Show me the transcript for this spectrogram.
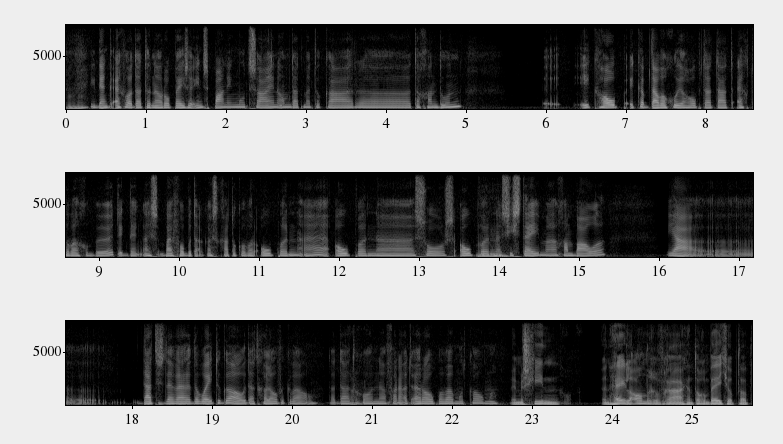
Mm -hmm. Ik denk echt wel dat er een Europese inspanning moet zijn om dat met elkaar uh, te gaan doen ik hoop, ik heb daar wel goede hoop dat dat echt wel gebeurt. Ik denk als, bijvoorbeeld als het gaat ook over open, hè, open uh, source, open mm systemen gaan bouwen. Ja, uh, dat is de, the way to go. Dat geloof ik wel. Dat dat ja. gewoon uh, vanuit Europa wel moet komen. En misschien een hele andere vraag en toch een beetje op dat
